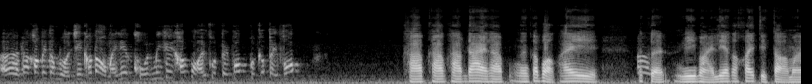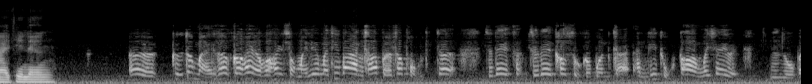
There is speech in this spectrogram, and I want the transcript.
เออถ้าเขาเป็นตำรวจจริงเขาต้องออกหมายเรียกคุณไม่ใช่เขาบอกให้คุณไปพบคุณก็ไปพบ ครับครับครับได้ครับงั้นก็บอกให้ถ้าเกิดมีหมายเรียกก็ค่อยติดต่อมาอีกทีนึง เออคือถ้าหมายก็ก็ให้เอาให้ส่งหมายเรียกมาที่บ้านครับแล้วถ้าผมจะจะได้จะได้เข้าสู่กระบวนการอันที่ถูกต้องไม่ใช่อยู่ๆไป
